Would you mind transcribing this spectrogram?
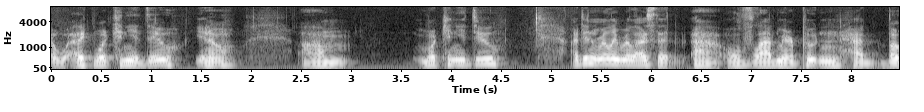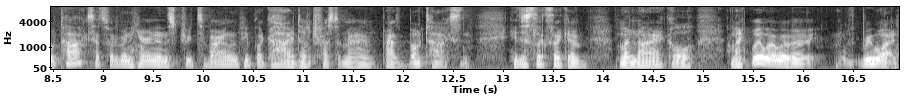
like, what can you do? You know, um, what can you do? I didn't really realize that uh, old Vladimir Putin had Botox. That's what I've been hearing in the streets of Ireland. People like, oh, I don't trust a man who has Botox, and he just looks like a maniacal. I'm like, wait, wait, wait, wait, wait. rewind.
